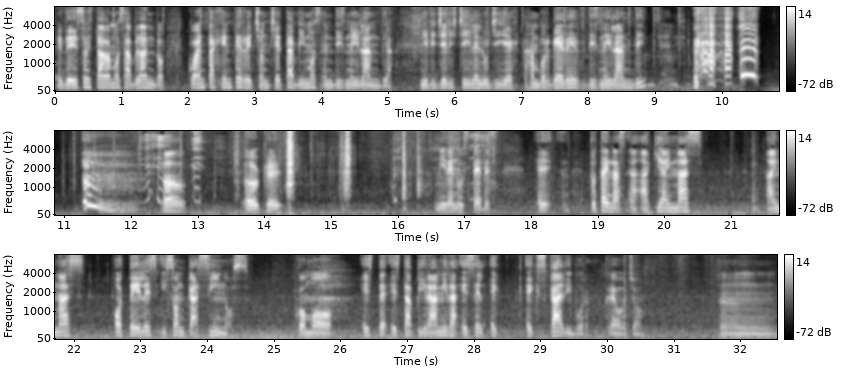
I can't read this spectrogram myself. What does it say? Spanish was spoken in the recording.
De eso estábamos hablando. ¿Cuánta gente rechoncheta vimos en Disneylandia? Nie widzieliście ile ludzi je hamburgery w Disneylandii? Oh, ok. Miren ustedes. eh, nas- a- aquí hay más, hay más hoteles y son casinos. Como este, esta pirámide es el Ex- Excalibur, creo yo. Mm,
